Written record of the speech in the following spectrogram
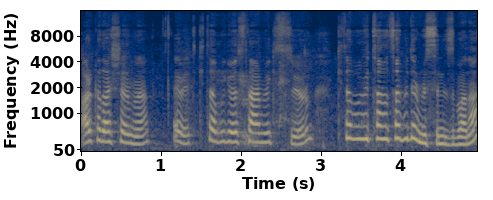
arkadaşlarıma evet kitabı göstermek istiyorum. Kitabı bir tanıtabilir misiniz bana?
